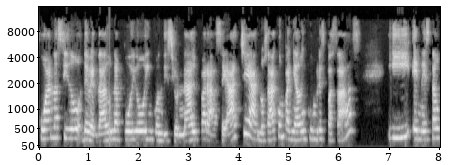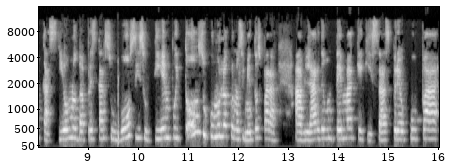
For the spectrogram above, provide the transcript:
Juan ha sido de verdad un apoyo incondicional para ACH, nos ha acompañado en cumbres pasadas y en esta ocasión nos va a prestar su voz y su tiempo y todo su cúmulo de conocimientos para hablar de un tema que quizás preocupa,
